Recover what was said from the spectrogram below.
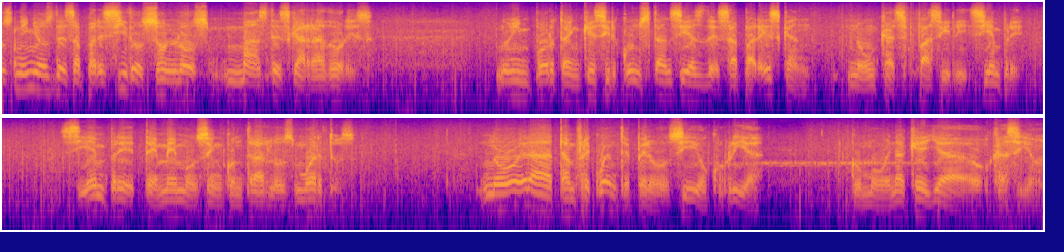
Los niños desaparecidos son los más desgarradores. No importa en qué circunstancias desaparezcan, nunca es fácil y siempre, siempre tememos encontrarlos muertos. No era tan frecuente, pero sí ocurría, como en aquella ocasión.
